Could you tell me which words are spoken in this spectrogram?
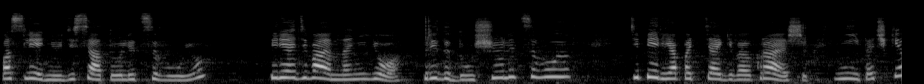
последнюю десятую лицевую, переодеваем на нее предыдущую лицевую. Теперь я подтягиваю краешек ниточки,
